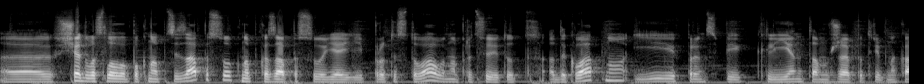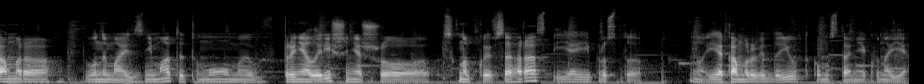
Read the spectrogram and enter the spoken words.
Е, Ще два слова по кнопці запису. Кнопка запису я її протестував, вона працює тут адекватно, і, в принципі, клієнтам вже потрібна камера, вони мають знімати, тому ми прийняли рішення, що з кнопкою все гаразд, і я її просто. Ну, я камеру віддаю в такому стані, як вона є.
